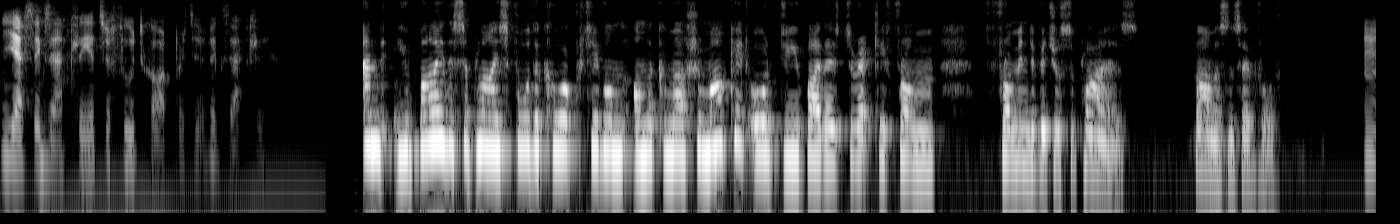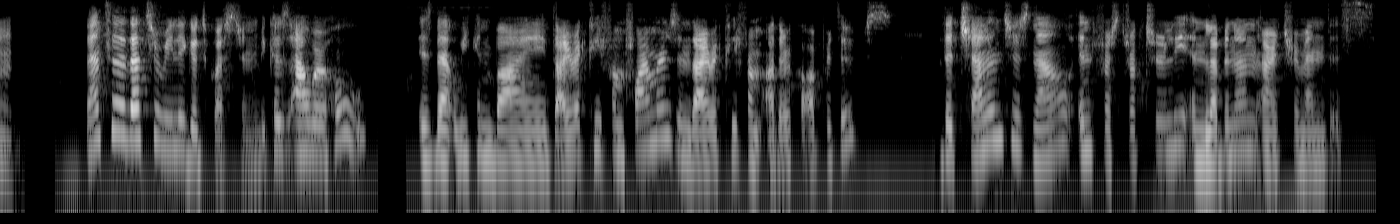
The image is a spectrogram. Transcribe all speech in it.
Yes, exactly. It's a food cooperative, exactly. And you buy the supplies for the cooperative on, on the commercial market, or do you buy those directly from from individual suppliers, farmers, and so forth? Mm. That's a that's a really good question because our hope is that we can buy directly from farmers and directly from other cooperatives. The challenges now, infrastructurally, in Lebanon are tremendous,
